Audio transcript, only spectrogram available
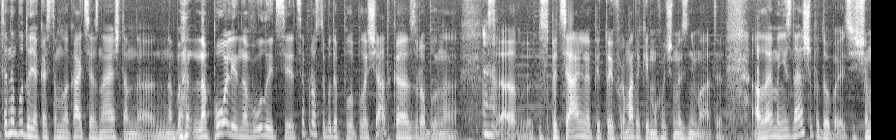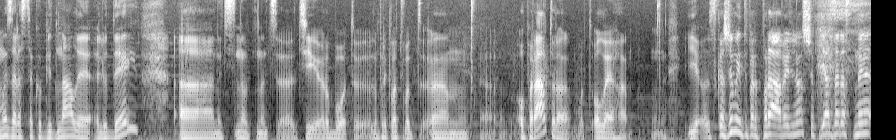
Це, не буде якась там локація, знаєш, там на, полі, на вулиці. Це просто буде пл- площадка, зроблена е, спеціально під той формат, який ми хочемо знімати. Але мені знаєш, що подобається, що ми зараз так об'єднали людей на ці, ну, ці, цією роботою. Наприклад, от, ем, оператора, от Олега. І, скажи мені тепер правильно, щоб я зараз не.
